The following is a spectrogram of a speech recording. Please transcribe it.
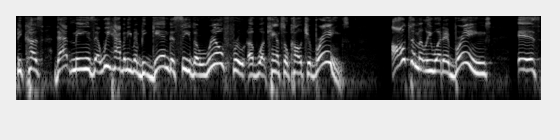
because that means that we haven't even begun to see the real fruit of what cancel culture brings ultimately what it brings is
